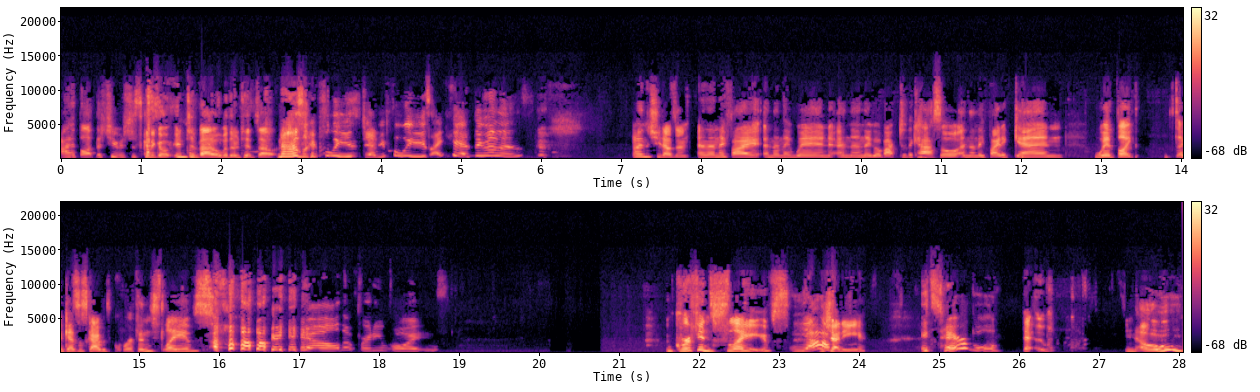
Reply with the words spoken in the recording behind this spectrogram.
I thought that she was just gonna go into battle with her tits out, and I was like, "Please, Jenny, please, I can't do this." And she doesn't. And then they fight, and then they win, and then they go back to the castle, and then they fight again with like against this guy with griffin slaves. oh yeah, all the pretty boys. griffin slaves, Yeah, Jenny. it's terrible. No.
